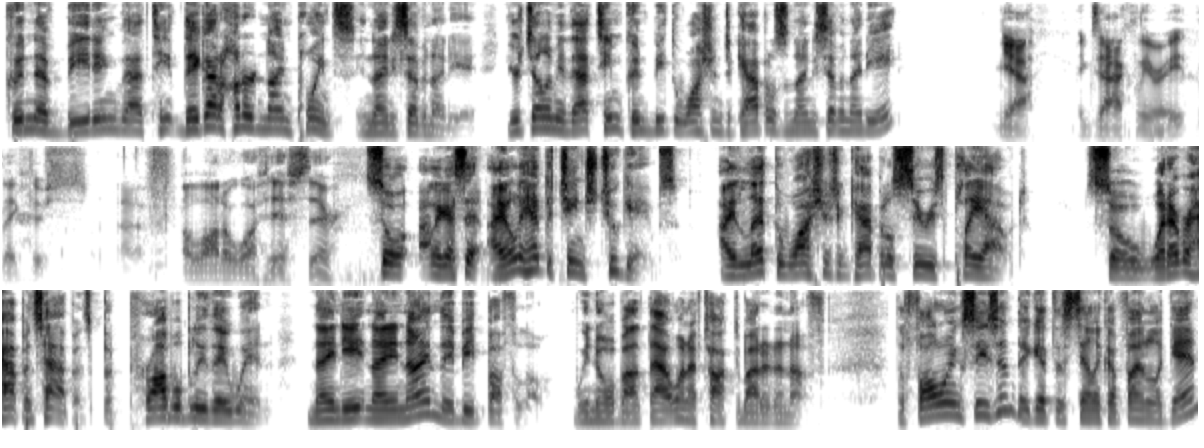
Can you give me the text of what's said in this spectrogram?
couldn't have beating that team. They got 109 points in 97 98. You're telling me that team couldn't beat the Washington Capitals in 97 98? Yeah, exactly. Mm-hmm. Right. Like there's uh, a, a lot of what ifs there. So, like I said, I only had to change two games. I let the Washington Capitals series play out. So, whatever happens, happens, but probably they win. 98 99, they beat Buffalo. We know about that one. I've talked about it enough. The following season, they get to the Stanley Cup final again,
